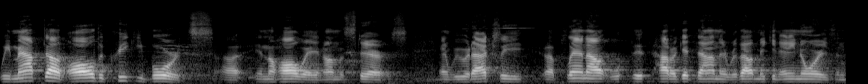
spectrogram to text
We mapped out all the creaky boards uh, in the hallway and on the stairs and we would actually uh, plan out how to get down there without making any noise. And,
